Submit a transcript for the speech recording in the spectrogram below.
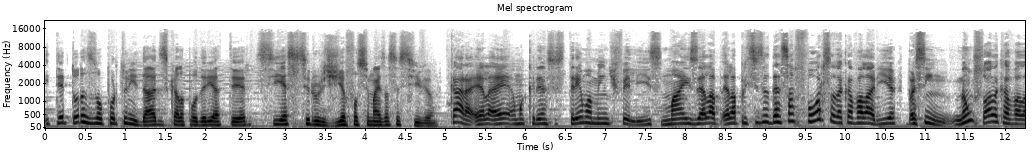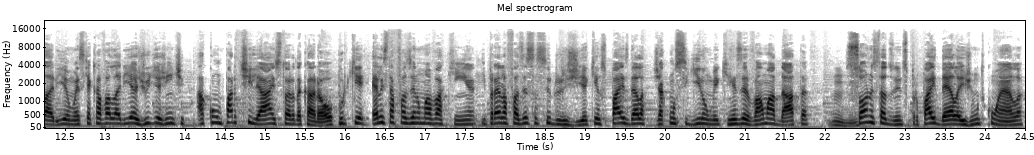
e ter todas as oportunidades que ela poderia ter se essa cirurgia fosse mais acessível. Cara, ela é uma criança extremamente feliz, mas ela, ela precisa dessa força da cavalaria. Assim, não só da cavalaria, mas que a cavalaria ajude a gente a compartilhar a história da Carol, porque ela está fazendo uma vaquinha e pra ela fazer essa cirurgia, que os pais dela já conseguiram meio que reservar uma data só nos Estados Unidos pro pai dela e junto com ela,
